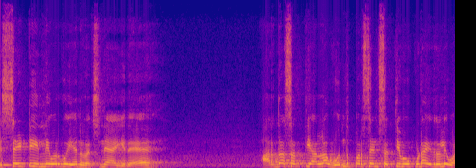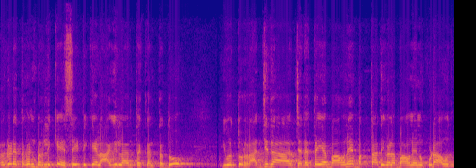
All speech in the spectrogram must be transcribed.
ಎಸ್ ಐ ಟಿ ಇಲ್ಲಿವರೆಗೂ ಏನು ರಚನೆ ಆಗಿದೆ? ಅರ್ಧ ಸತ್ಯ ಅಲ್ಲ, ಒಂದು ಪರ್ಸೆಂಟ್ ಸತ್ಯವೂ ಕೂಡ ಇದರಲ್ಲಿ ಹೊರಗಡೆ ತಗೊಂಡು ಬರಲಿಕ್ಕೆ ಎಸ್ ಐ ಟಿ ಕೈಲಿ ಆಗಿಲ್ಲ ಅಂತಕ್ಕಂಥದ್ದು ಇವತ್ತು ರಾಜ್ಯದ ಜನತೆಯ ಭಾವನೆ, ಭಕ್ತಾದಿಗಳ ಭಾವನೆಯೂ ಕೂಡ ಹೌದು.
